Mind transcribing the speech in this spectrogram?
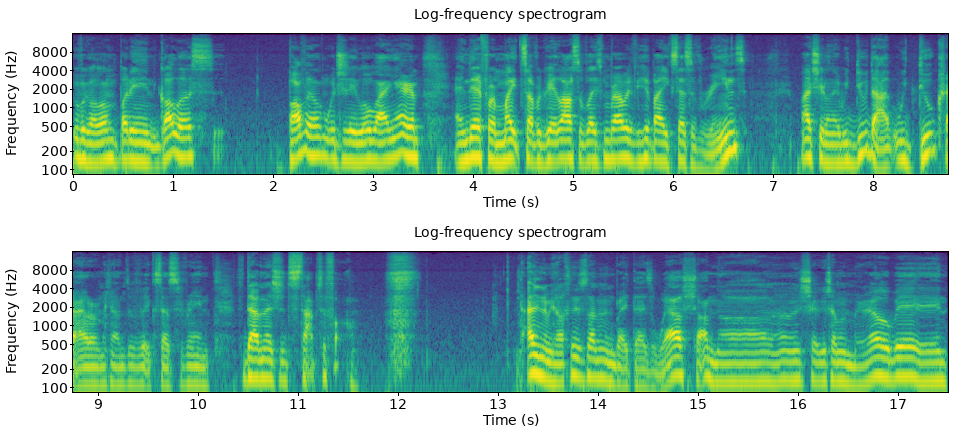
But in Galus, Bavel, which is a low-lying area, and therefore might suffer great loss of life and property if hit by excessive rains. Actually, we do that. We do cry out on account of excessive rain. The daven should stop to fall. I didn't know there's something bright there as well. Shana, Shaggy Shama Merobin.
